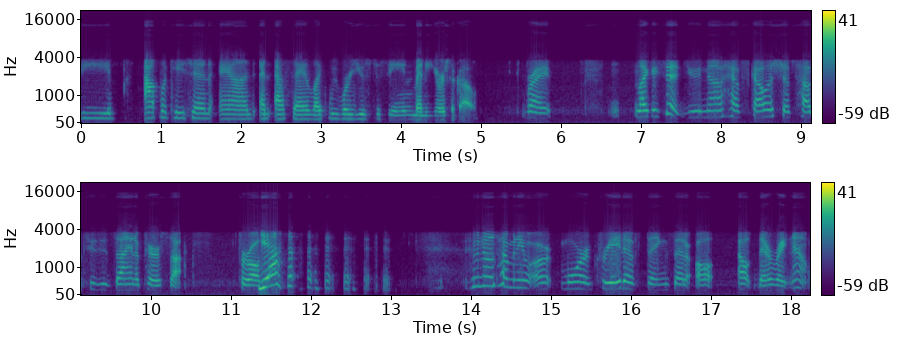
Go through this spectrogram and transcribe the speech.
the application and an essay like we were used to seeing many years ago. Right. Like I said, you now have scholarships how to design a pair of socks for all. Yeah. who knows how many are more creative things that are all out there right now.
